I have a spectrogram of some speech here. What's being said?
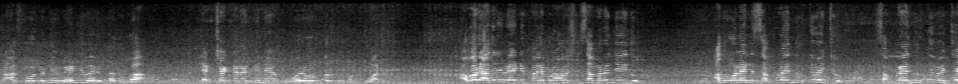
ട്രാൻസ്പോർട്ടിന് വേണ്ടി വരുന്ന തുക ലക്ഷക്കണക്കിന് ഓരോരുത്തർക്കും കൊടുക്കുവാനുണ്ട്. അവർ അതിനുവേണ്ടി പല പ്രാവശ്യം സമരം ചെയ്തു. അതുപോലെ തന്നെ സപ്ലൈ നിർത്തിവെച്ചു. സപ്ലൈ നിർത്തിവെച്ച്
